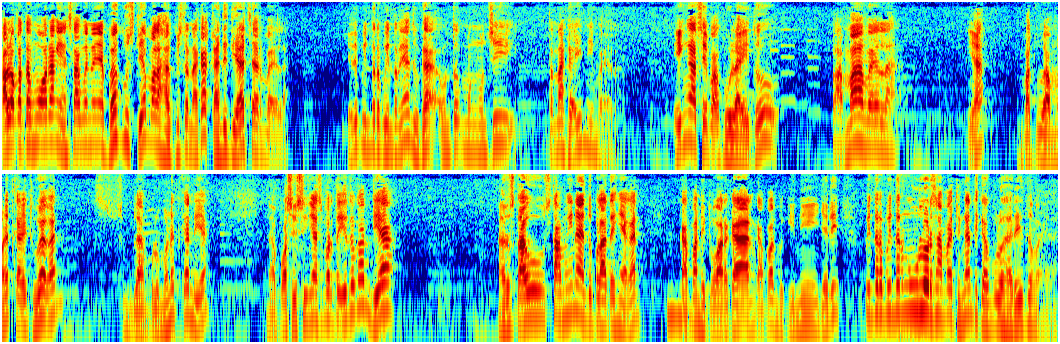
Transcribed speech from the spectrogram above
Kalau ketemu orang yang stamina-nya bagus, dia malah habis tenaga ganti diajar, Mbak Ella. Jadi pinter-pinternya juga untuk mengunci tenaga ini, Mbak Ella. Ingat sepak bola itu lama, Mbak Ella. Ya, 40 menit kali dua kan? 90 menit kan dia. Nah, posisinya seperti itu kan dia harus tahu stamina itu pelatihnya kan kapan dikeluarkan kapan begini jadi pinter-pinter ngulur sampai dengan 30 hari itu Mbak Ella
